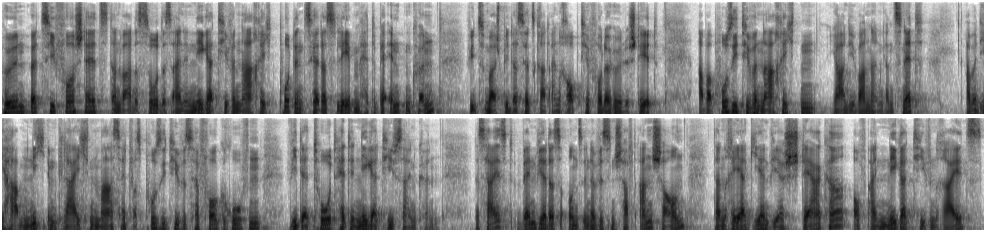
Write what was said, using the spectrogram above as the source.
Höhlenötzi vorstellst, dann war das so, dass eine negative Nachricht potenziell das Leben hätte beenden können, wie zum Beispiel, dass jetzt gerade ein Raubtier vor der Höhle steht. Aber positive Nachrichten, ja, die waren dann ganz nett, aber die haben nicht im gleichen Maße etwas Positives hervorgerufen, wie der Tod hätte negativ sein können. Das heißt, wenn wir das uns in der Wissenschaft anschauen, dann reagieren wir stärker auf einen negativen Reiz,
